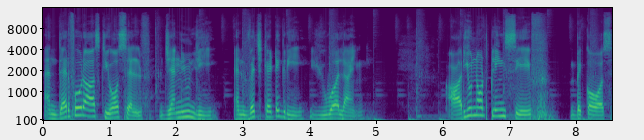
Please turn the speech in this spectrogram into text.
And therefore, ask yourself genuinely in which category you are lying. Are you not playing safe because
